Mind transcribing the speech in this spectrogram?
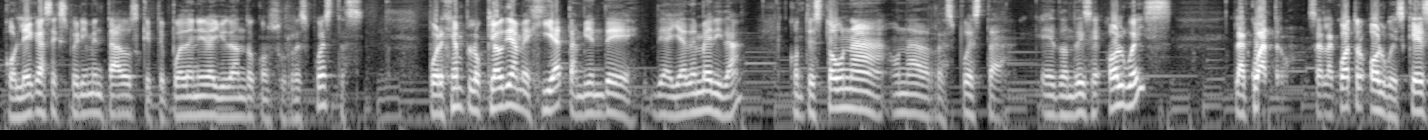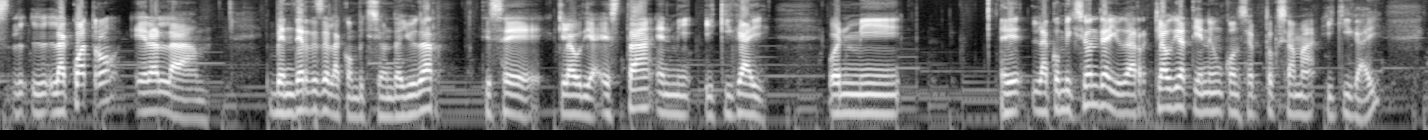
colegas experimentados que te pueden ir ayudando con sus respuestas. Por ejemplo, Claudia Mejía, también de, allá de Mérida, contestó una, una respuesta eh, donde dice always, la 4, o sea, la 4 always, que es la 4 era la vender desde la convicción de ayudar. Dice Claudia, está en mi ikigai o en mi eh, la convicción de ayudar. Claudia tiene un concepto que se llama ikigai,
